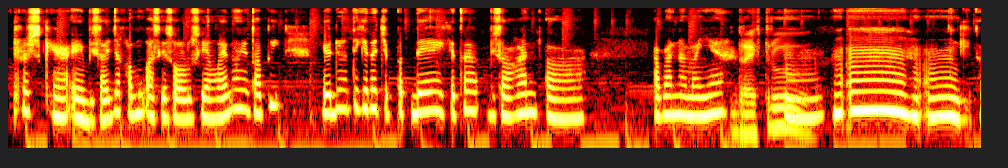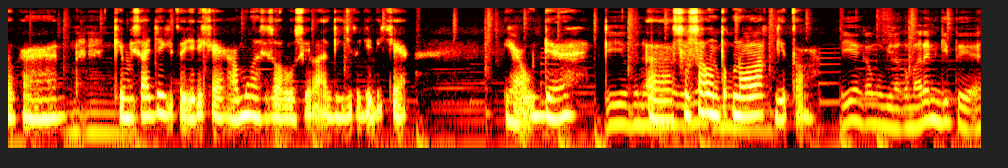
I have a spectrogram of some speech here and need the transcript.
terus kayak ya bisa aja kamu kasih solusi yang lain ya tapi yaudah nanti kita cepet deh kita misalkan eh, apa namanya? Drive thru hmm, mm, mm, mm, mm, gitu kan. Mm-mm. kayak bisa aja gitu. Jadi kayak kamu ngasih solusi lagi gitu. Jadi kayak ya udah. Iya bener, bener, susah yang untuk nolak bilang. gitu. Iya yang kamu bilang kemarin gitu ya.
